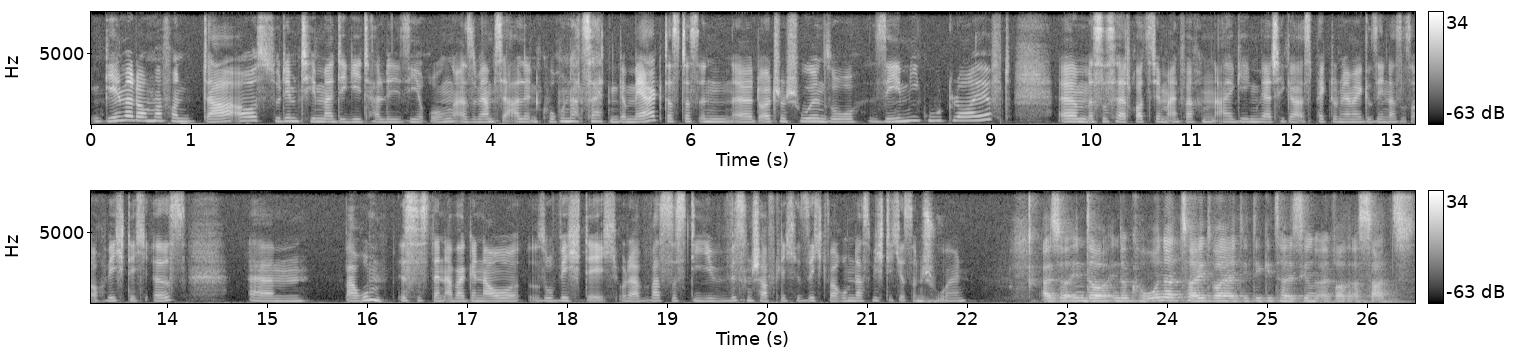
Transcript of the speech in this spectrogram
gehen wir doch mal von da aus zu dem Thema Digitalisierung. Also wir haben es ja alle in Corona-Zeiten gemerkt, dass das in äh, deutschen Schulen so semi-gut läuft. Ähm, es ist ja trotzdem einfach ein allgegenwärtiger Aspekt und wir haben ja gesehen, dass es auch wichtig ist. Ähm, warum ist es denn aber genau so wichtig oder was ist die wissenschaftliche Sicht, warum das wichtig ist in mhm. Schulen? Also in der, in der Corona-Zeit war ja die Digitalisierung einfach Ersatz,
